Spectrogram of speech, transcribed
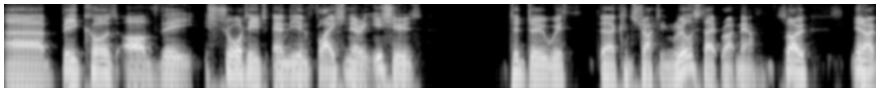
uh, because of the shortage and the inflationary issues to do with uh, constructing real estate right now. So, you know,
